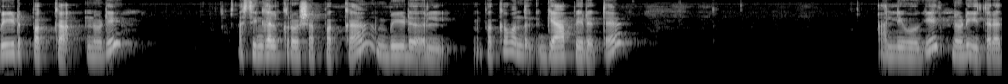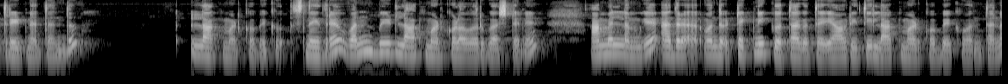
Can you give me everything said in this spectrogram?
ಬೀಡ್ ಪಕ್ಕ ನೋಡಿ, ಆ ಸಿಂಗಲ್ ಕ್ರೋಶ ಪಕ್ಕ ಬೀಡ್ ಪಕ್ಕ ಒಂದು ಗ್ಯಾಪ್ ಇರುತ್ತೆ. ಅಲ್ಲಿ ಹೋಗಿ ನೋಡಿ ಈ ಥರ ಥ್ರೆಡ್ನ ತಂದು ಲಾಕ್ ಮಾಡ್ಕೋಬೇಕು. ಸ್ನೇಹಿತರೆ ಒಂದು ಬೀಡ್ ಲಾಕ್ ಮಾಡ್ಕೊಳ್ಳೋವರೆಗೂ ಅಷ್ಟೇ ಆಮೇಲೆ ನಮಗೆ ಅದರ ಒಂದು ಟೆಕ್ನಿಕ್ ಗೊತ್ತಾಗುತ್ತೆ ಯಾವ ರೀತಿ ಲಾಕ್ ಮಾಡ್ಕೋಬೇಕು ಅಂತನ.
